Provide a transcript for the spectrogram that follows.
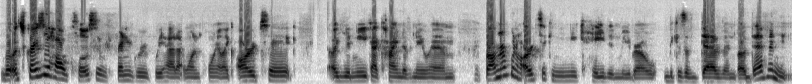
Bro, it's crazy how close of a friend group we had at one point. Like Arctic, uh, Unique, I kind of knew him. But I remember when Arctic and Unique hated me, bro, because of Devin, bro. Devin,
